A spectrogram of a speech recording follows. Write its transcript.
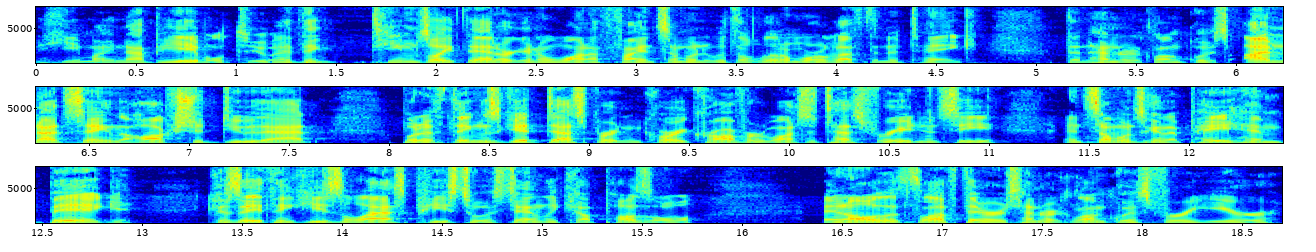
he might not be able to. I think teams like that are going to want to find someone with a little more left in the tank than Henrik Lundqvist. I'm not saying the Hawks should do that, but if things get desperate and Corey Crawford wants to test for agency and someone's going to pay him big because they think he's the last piece to a Stanley Cup puzzle, and all that's left there is Henrik Lundqvist for a year.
